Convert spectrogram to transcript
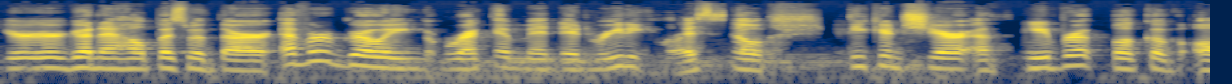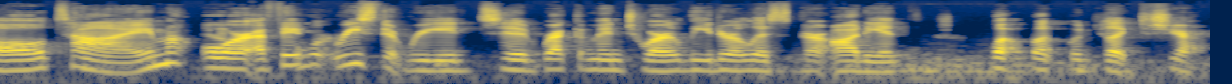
You're going to help us with our ever growing recommended reading list. So, if you can share a favorite book of all time or a favorite recent read to recommend to our leader listener audience, what book would you like to share?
